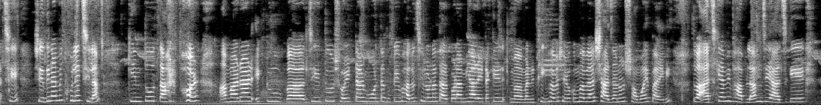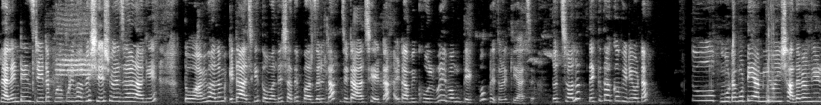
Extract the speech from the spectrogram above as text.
আছে সেদিন আমি খুলেছিলাম। কিন্তু তারপর আমার আর একটু যেহেতু শরীরটা আর মনটা দুটোই ভালো ছিল না, তারপর আমি আর এটাকে মানে ঠিকভাবে সেরকমভাবে আর সাজানোর সময় পাইনি। তো আজকে আমি ভাবলাম যে আজকে ভ্যালেন্টাইন্স ডেটা পুরোপুরিভাবে শেষ হয়ে যাওয়ার আগে, তো আমি ভাবলাম এটা আজকে তোমাদের সাথে পাজলটা যেটা আছে এটা এটা আমি খুলবো এবং দেখব ভেতরে কি আছে। তো চলো দেখতে থাকো ভিডিওটা। তো মোটামুটি আমি ওই সাদা রঙের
